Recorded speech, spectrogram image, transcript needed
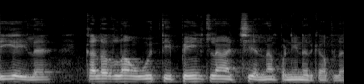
டிஐயில் கலர்லாம் ஊற்றி பெயிண்ட்லாம் அடிச்சு எல்லாம் பண்ணின்னு இருக்காப்புல.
